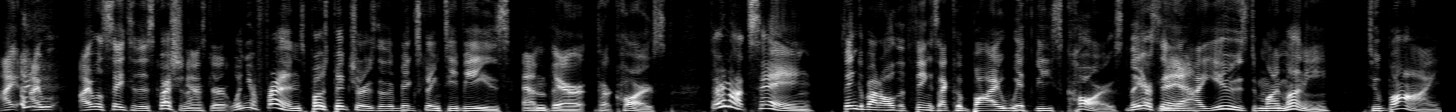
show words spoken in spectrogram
I, I, w- I will say to this question asker, when your friends post pictures of their big screen TVs and their their cars, they're not saying think about all the things I could buy with these cars. They are saying Yeah. I used my money to buy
